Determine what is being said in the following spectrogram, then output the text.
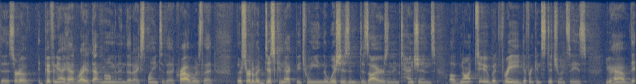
the sort of epiphany I had right at that moment and that I explained to the crowd was that there's sort of a disconnect between the wishes and desires and intentions of not two, but three different constituencies. You have the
